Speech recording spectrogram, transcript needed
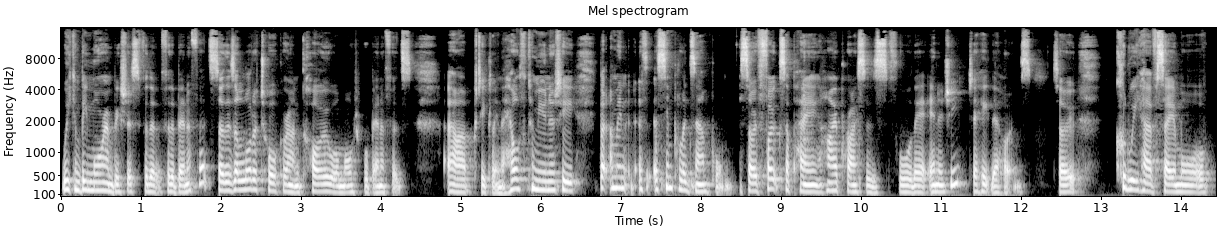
we can be more ambitious for the for the benefits so there's a lot of talk around co or multiple benefits uh, particularly in the health community but i mean a, a simple example so folks are paying high prices for their energy to heat their homes so could we have say a more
